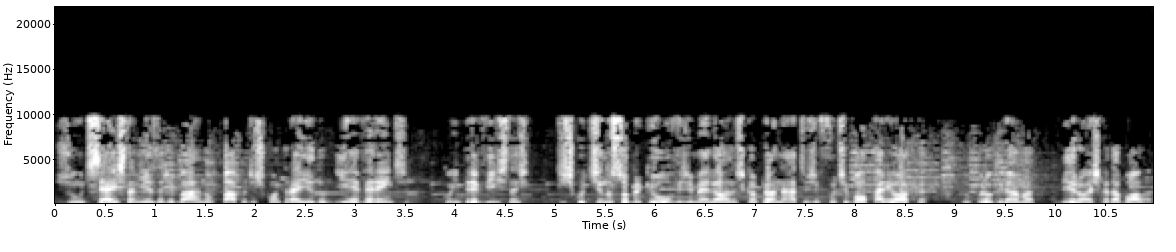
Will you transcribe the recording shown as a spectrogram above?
Junte-se a esta mesa de bar num papo descontraído e irreverente, com entrevistas discutindo sobre o que houve de melhor nos campeonatos de futebol carioca, no programa Birosca da Bola.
